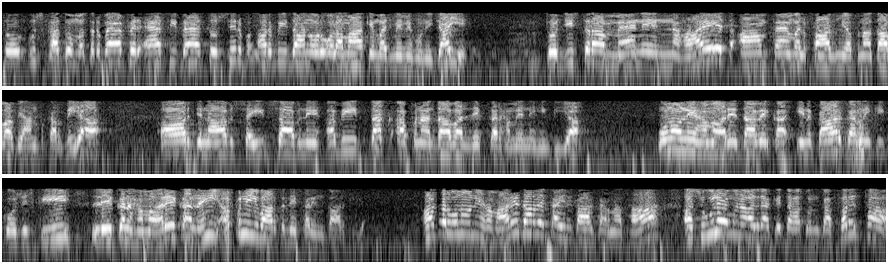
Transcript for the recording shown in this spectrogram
تو اس کا تو مطلب ہے پھر ایسی بحث تو صرف عربی دان اور علماء کے مجمع میں ہونی چاہیے۔ تو جس طرح میں نے نہایت عام فہم الفاظ میں اپنا دعویٰ بیان کر دیا، اور جناب سعید صاحب نے ابھی تک اپنا دعویٰ لکھ کر ہمیں نہیں دیا۔ انہوں نے ہمارے دعوے کا انکار کرنے کی کوشش کی، لیکن ہمارے کا نہیں، اپنی عبارت لے کر انکار کیا۔ اگر انہوں نے ہمارے دعوے کا انکار کرنا تھا، اصول مناظرہ کے تحت ان کا فرض تھا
